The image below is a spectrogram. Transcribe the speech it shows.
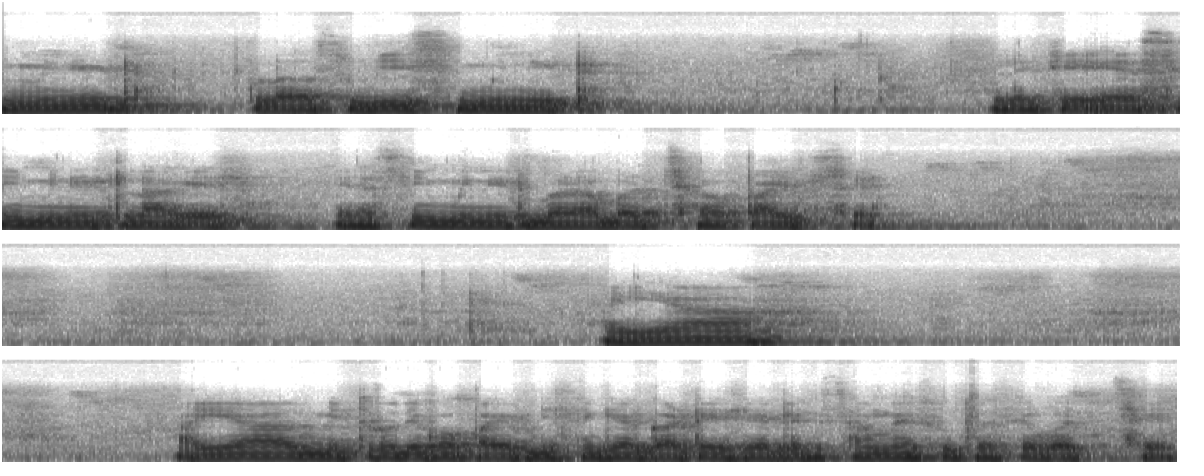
મિનિટ પ્લસ વીસ મિનિટ. એટલે કે એંસી મિનિટ લાગે છે. એંસી મિનિટ બરાબર છ પાઇપ છે. અહીંયા અહીંયા મિત્રો દેખો પાઇપની સંખ્યા ઘટે છે એટલે કે સમય શું થશે? વધશે.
